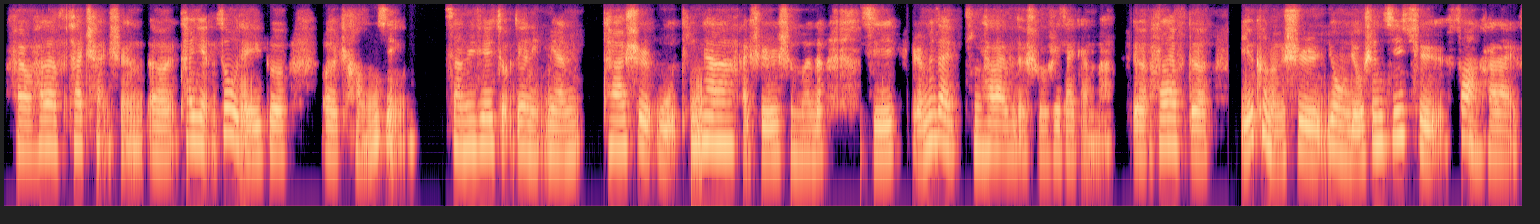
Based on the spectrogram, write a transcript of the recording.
还有 High Life 它产生呃它演奏的一个呃场景，像那些酒店里面。它是舞厅啊，还是什么的？以及人们在听 High Life 的时候是在干嘛？呃，High Life 的也可能是用留声机去放 High Life，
